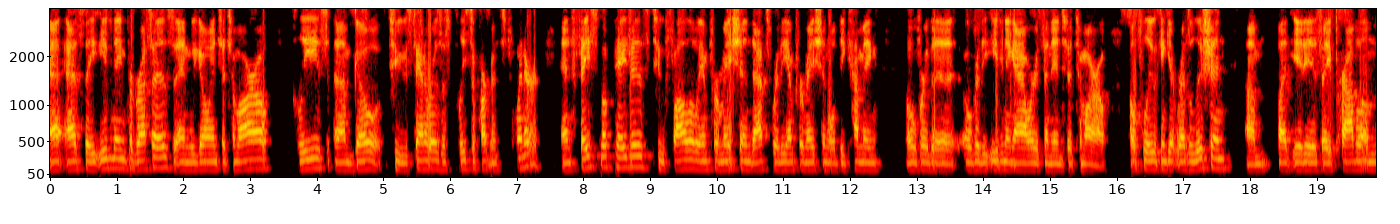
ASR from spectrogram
uh, as the evening progresses and we go into tomorrow, please um, go to Santa Rosa's Police Department's Twitter and Facebook pages to follow information. That's where the information will be coming over the over the evening hours and into tomorrow. Hopefully, we can get resolution. Um, but it is a problem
